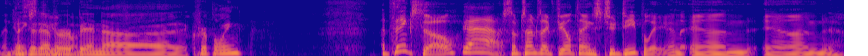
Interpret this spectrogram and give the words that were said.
and Has it ever been uh, crippling? I think so. Yeah. Sometimes I feel things too deeply, and and and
